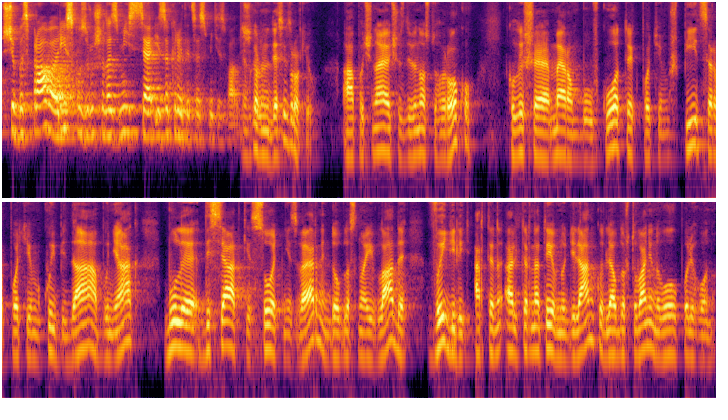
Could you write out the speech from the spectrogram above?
щоб справа різко зрушила з місця і закрити це Я сміттєзвалище? ж кажу, не 10 років, а починаючи з 90-го року, коли ще мером був Котик, потім Шпіцер, потім Куйбіда, Буняк, були десятки, сотні звернень до обласної влади альтер- альтернативну ділянку для облаштування нового полігону.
